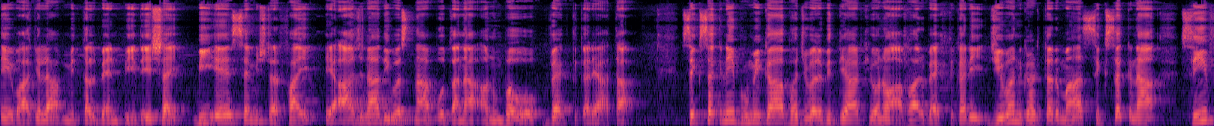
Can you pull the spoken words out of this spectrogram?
A Vaghela, Mittalben P Desai BA semester five એ આજના દિવસના પોતાના અનુભવો વ્યક્ત કર્યા હતા. શિક્ષકની ભૂમિકા ભજવેલ વિદ્યાર્થીઓનો આભાર વ્યક્ત કરી જીવન ઘડતરમાં શિક્ષકના સિંહ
